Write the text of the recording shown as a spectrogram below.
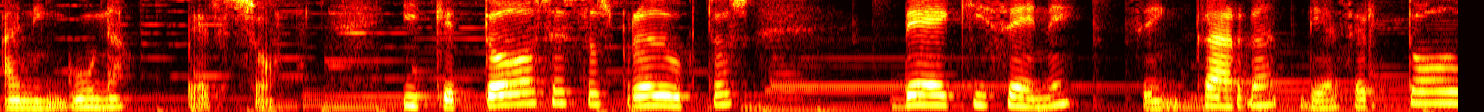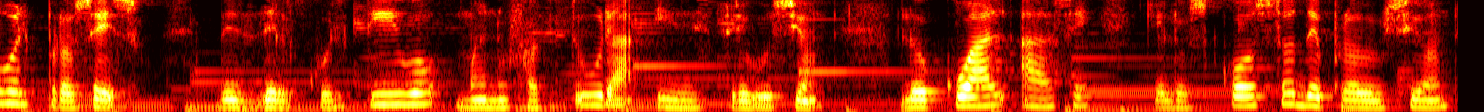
a ninguna persona y que todos estos productos de XN se encargan de hacer todo el proceso, desde el cultivo, manufactura y distribución, lo cual hace que los costos de producción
